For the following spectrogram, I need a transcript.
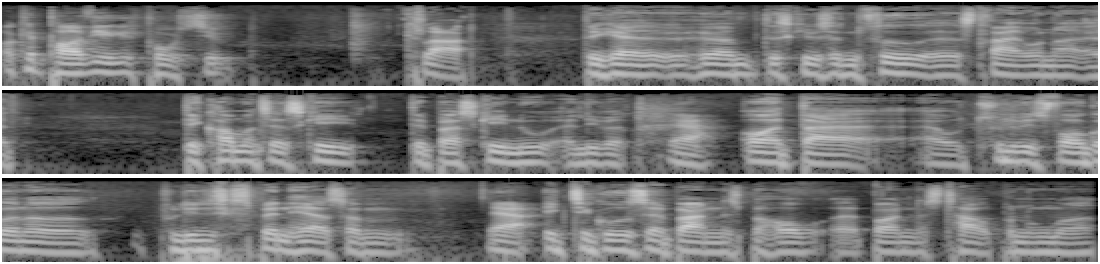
og kan påvirkes positivt. Klart. Det kan jeg høre, det skal vi sætte en fed øh, streg under, at det kommer til at ske, det bør ske nu alligevel. Ja. Og at der er jo tydeligvis foregået noget politisk spænd her, som ja. ikke til gode ser børnenes behov, øh, børnenes tag på nogen måde.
